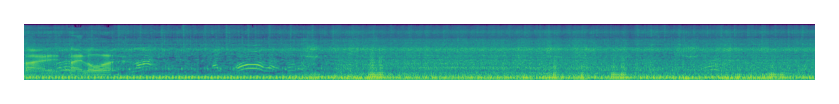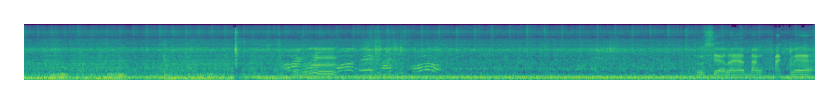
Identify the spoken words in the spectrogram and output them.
ใต้ใต้ล้อฮะ Lại Bánh kho là อื้อหือ Kho thế bánh kho ดูเสียงอะไรฮะดังปักเลยฮะ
